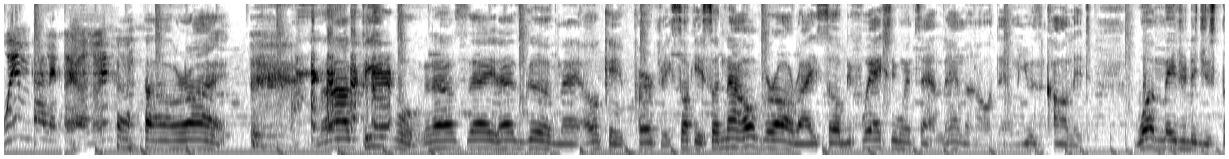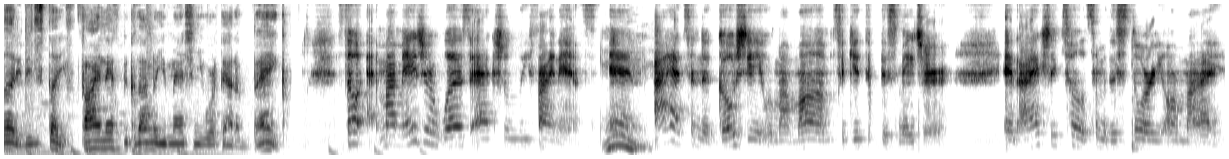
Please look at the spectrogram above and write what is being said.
Creole. All right. My people. You know what I'm saying? That's good, man. Okay, perfect. So, okay, so now overall, right? So before you actually went to Atlanta and all that, when you was in college, what major did you study? Did you study finance? Because I know you mentioned you worked at a bank. So my major was actually finance, mm. and I had to negotiate with my mom to get this major. And I actually told some of this story on my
